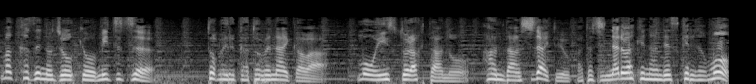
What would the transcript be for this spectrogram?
まあ、風の状況を見つつ、飛べるか飛べないかは、もうインストラクターの判断次第という形になるわけなんですけれども、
